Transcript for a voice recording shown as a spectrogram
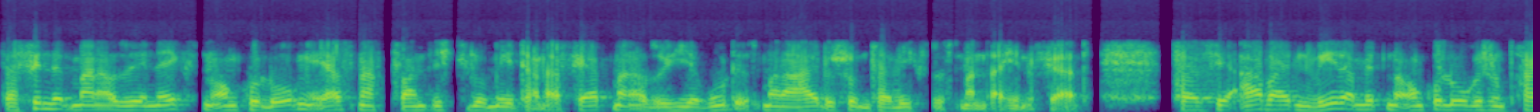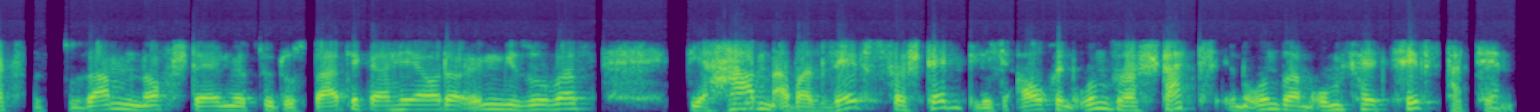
Da findet man also den nächsten Onkologen erst nach 20 Kilometern. Da fährt man also hier gut, ist man eine halbe Stunde unterwegs, bis man dahin fährt. Das heißt, wir arbeiten weder mit einer onkologischen Praxis zusammen, noch stellen wir Zytostatika her oder irgendwie sowas. Wir haben aber selbstverständlich auch in unserer Stadt, in unserem Umfeld Krebspatienten.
